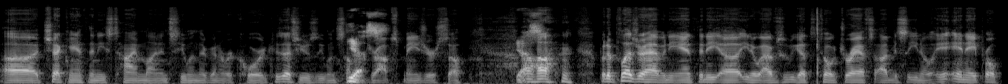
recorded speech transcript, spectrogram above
uh, check Anthony's timeline and see when they're going to record because that's usually when something yes. drops major. So, yes. Uh, but a pleasure having you, Anthony. Uh, you know, obviously we got to talk drafts, obviously, you know, in, in April,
